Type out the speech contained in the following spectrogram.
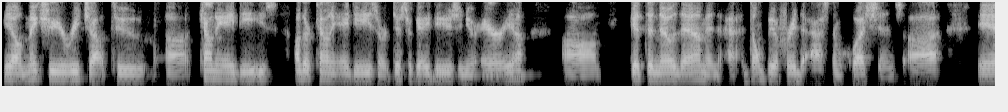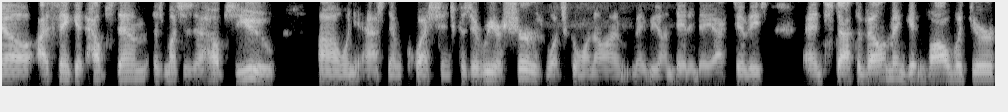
you know, make sure you reach out to uh, county ADs, other county ADs or district ADs in your area. Um, get to know them and uh, don't be afraid to ask them questions. Uh, you know, I think it helps them as much as it helps you uh, when you ask them questions because it reassures what's going on maybe on day-to-day activities and staff development. Get involved with your,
